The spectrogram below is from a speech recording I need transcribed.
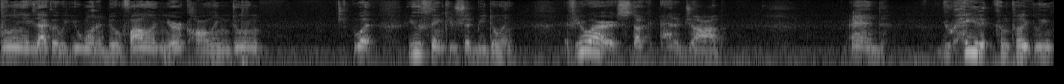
Doing exactly what you want to do. Following your calling. Doing what you think you should be doing. If you are stuck at a job and you hate it completely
